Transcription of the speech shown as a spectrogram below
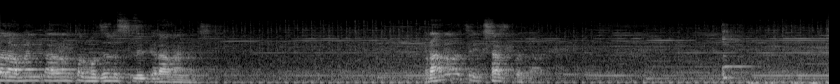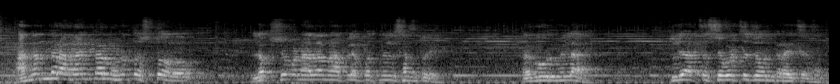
आनंद की जय. मजल असली ती रामायणाची. रामायणाचे एक सात प्रकार आनंद रामायणकार म्हणत असतो लक्ष्मणाला ना आपल्या पत्नीला सांगतोय अगं उर्मिला तुझ्या आजचं शेवटचं जेवण करायचं मला.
